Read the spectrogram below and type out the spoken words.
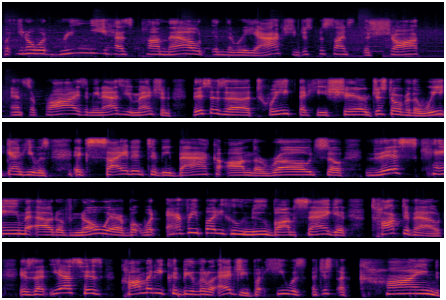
But you know what really has come out in the reaction, just besides the shock and surprise. I mean, as you mentioned, this is a tweet that he shared just over the weekend. He was excited to be back on the road. So this came out of nowhere. But what everybody who knew Bob Saget talked about is that, yes, his comedy could be a little edgy, but he was just a kind,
